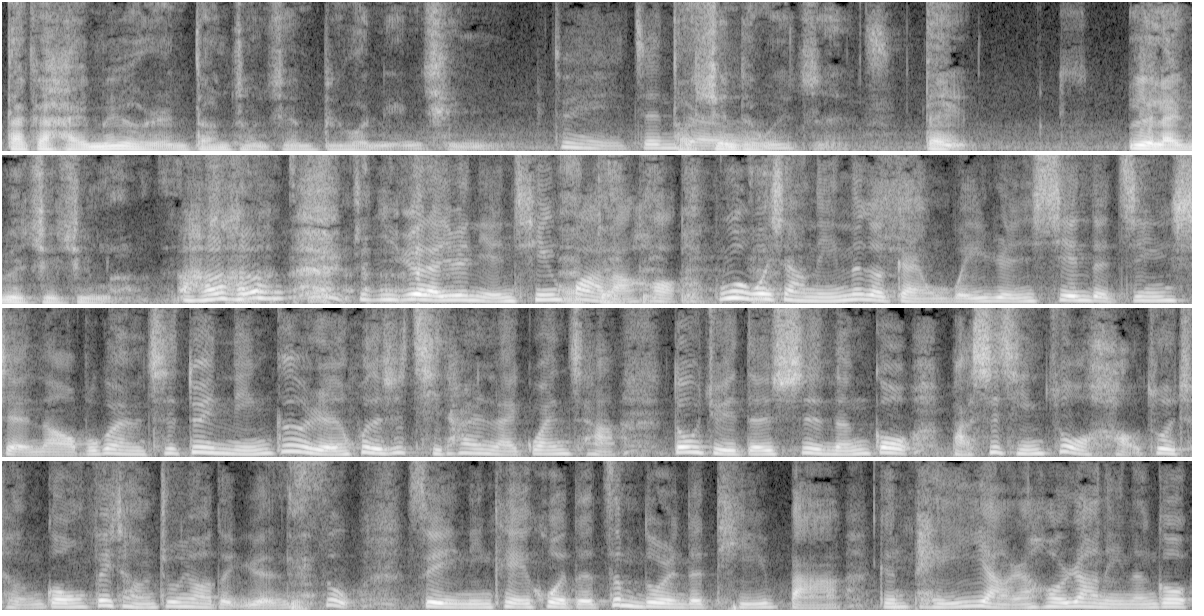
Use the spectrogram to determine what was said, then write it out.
大概还没有人当总监比我年轻。对，真的。到现在为止，但越来越接近了。就你越来越年轻化了哈。不过我想您那个敢为人先的精神哦，不管是对您个人或者是其他人来观察，都觉得是能够把事情做好做成功非常重要的元素。所以您可以获得这么多人的提拔跟培养，然后让您能够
